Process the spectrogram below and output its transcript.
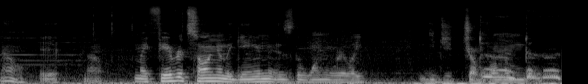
no. Yeah. No. My favorite song in the game is the one where like you just jump on the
